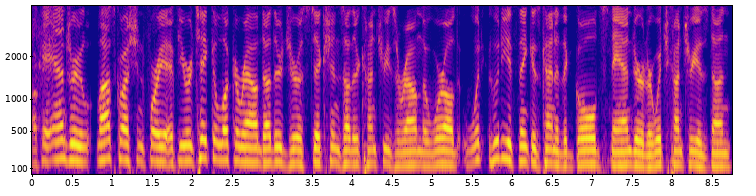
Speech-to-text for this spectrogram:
Okay, Andrew, last question for you. If you were to take a look around other jurisdictions, other countries around the world, what, who do you think is kind of the gold standard or which country has done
